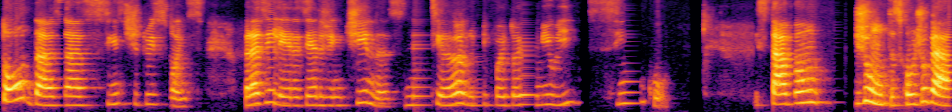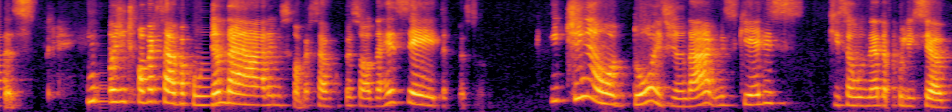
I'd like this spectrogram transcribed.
todas as instituições brasileiras e argentinas, nesse ano, que foi 2005, estavam juntas, conjugadas. Então a gente conversava com gendarmes, conversava com o pessoal da Receita, e tinha dois gendarmes que eles, que são né, da Polícia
